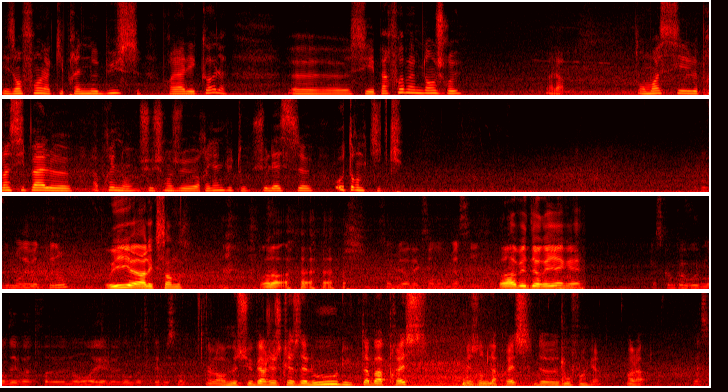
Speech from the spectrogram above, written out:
les enfants là, qui prennent le bus pour aller à l'école. Euh, c'est parfois même dangereux. Voilà. Pour moi, c'est le principal. euh, Après, non, je change rien du tout. Je laisse euh, authentique. On peut vous demander votre prénom? Oui, Alexandre. Voilà. Très bien Alexandre, merci. Voilà, mais de rien, hein. Est-ce qu'on peut vous demander votre nom et le nom de votre établissement? Alors, Monsieur Berger Casalou, du Tabac Presse, maison de la presse de Montflanquin. Voilà. Merci.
